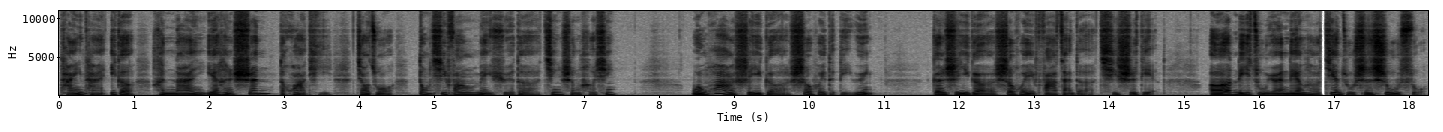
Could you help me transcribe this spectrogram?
谈一谈一个很难也很深的话题，叫做东西方美学的精神核心。文化是一个社会的底蕴，更是一个社会发展的起始点。而李祖原联合建筑师事务所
